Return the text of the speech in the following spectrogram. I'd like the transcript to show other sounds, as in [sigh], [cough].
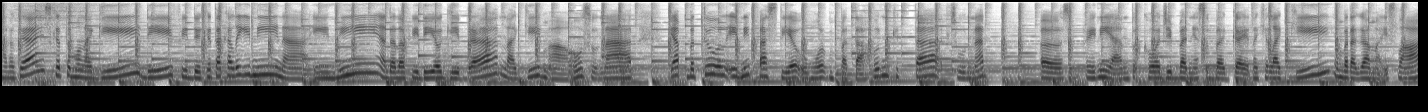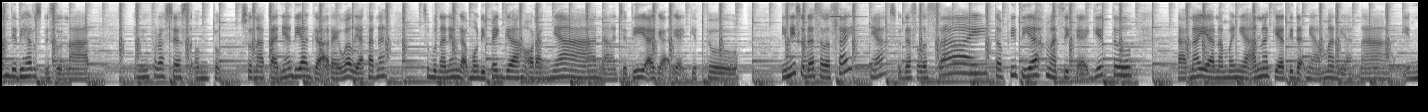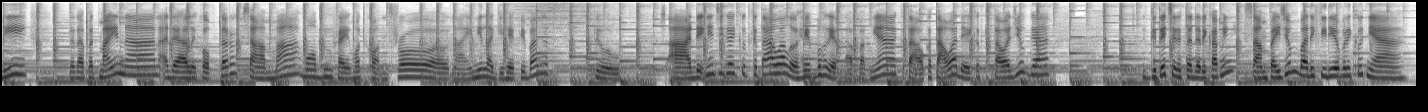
Halo guys, ketemu lagi di video kita kali ini. Nah, ini adalah video Gibran lagi mau sunat. Yap, betul. Ini pas dia umur 4 tahun kita sunat uh, ini ya untuk kewajibannya sebagai laki-laki yang beragama Islam, jadi harus disunat. Ini proses untuk sunatannya dia agak rewel ya karena sebenarnya nggak mau dipegang orangnya. Nah, jadi agak kayak gitu ini sudah selesai? Ya sudah selesai. Tapi dia [laughs] masih kayak gitu. Karena ya namanya anak ya tidak nyaman ya. Nah ini udah dapat mainan ada helikopter sama mobil remote control. Nah ini lagi happy banget tuh. Adiknya juga ikut ketawa loh. Heboh lihat kabarnya. Ketawa-ketawa deh ikut ketawa juga. Gitu cerita dari kami. Sampai jumpa di video berikutnya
